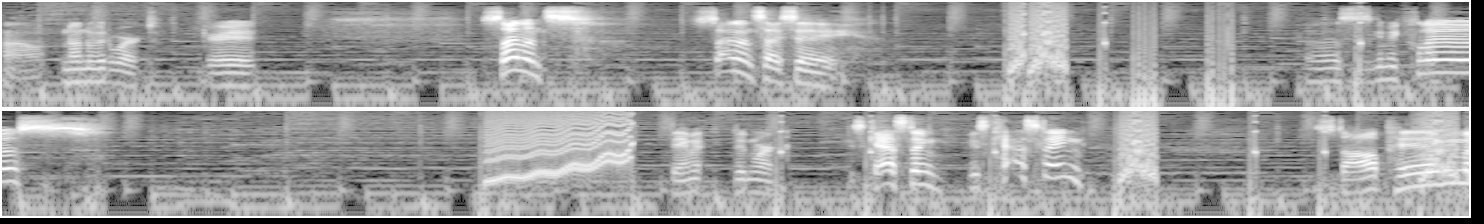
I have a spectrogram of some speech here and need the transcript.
Oh, none of it worked. Great. Silence! Silence, I say! Uh, this is gonna be close. Damn it, didn't work. He's casting! He's casting! Stop him!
